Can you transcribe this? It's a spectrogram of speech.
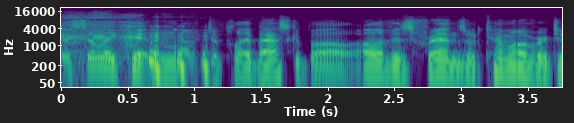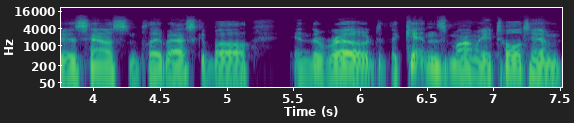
The silly kitten loved to play basketball. All of his friends would come over to his house and play basketball in the road. The kitten's mommy told him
